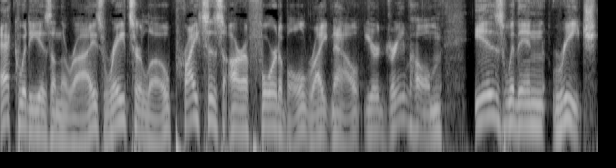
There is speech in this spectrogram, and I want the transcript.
Equity is on the rise. Rates are low. Prices are affordable right now. Your dream home is within reach.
